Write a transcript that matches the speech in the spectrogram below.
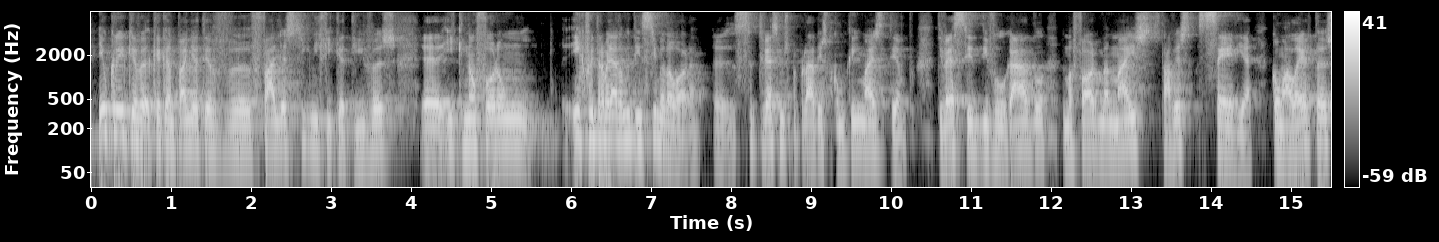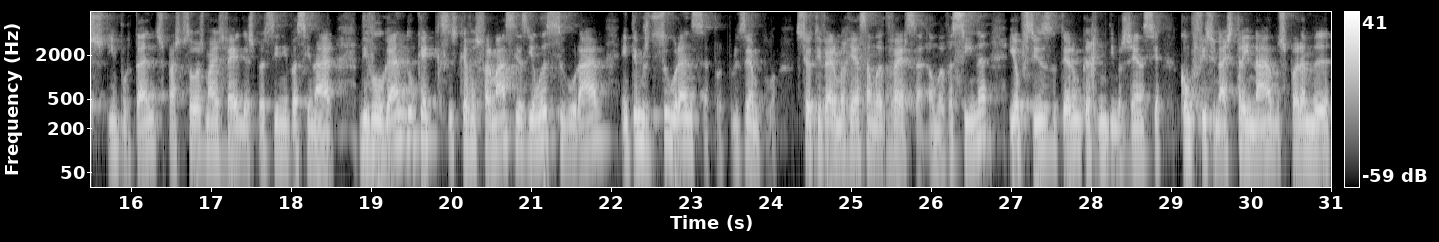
Eu creio que a, que a, campanha teve falhas significativas uh, e que não foram e que foi trabalhada muito em cima da hora. Eh, se tivéssemos preparado isto com um bocadinho mais de tempo, tivesse sido divulgado de uma forma mais, talvez, séria, com alertas importantes para as pessoas mais velhas para se irem vacinar, divulgando o que é que as farmácias iam assegurar em termos de segurança, porque, por exemplo, se eu tiver uma reação adversa a uma vacina, eu preciso de ter um carrinho de emergência com profissionais treinados para me uh,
